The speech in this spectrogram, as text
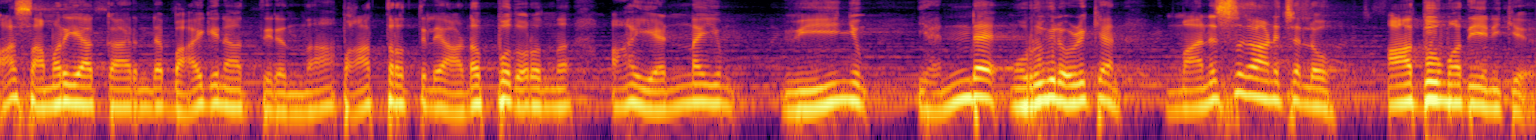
ആ സമറിയാക്കാരന്റെ ബാഗിനകത്തിരുന്ന പാത്രത്തിലെ അടപ്പ് തുറന്ന് ആ എണ്ണയും വീഞ്ഞും എന്റെ മുറിവിൽ ഒഴിക്കാൻ മനസ്സ് കാണിച്ചല്ലോ. അതുമതി എനിക്ക്.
